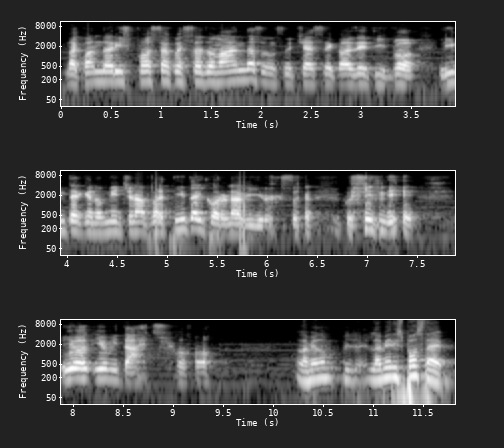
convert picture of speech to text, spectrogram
da quando ho risposto a questa domanda sono successe cose tipo l'Inter che non vince una partita e il coronavirus. Quindi io, io mi taccio. La mia, la mia risposta è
